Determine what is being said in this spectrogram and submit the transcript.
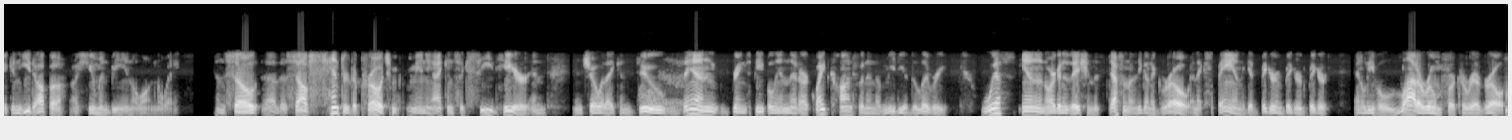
It can eat up a, a human being along the way. And so uh, the self centered approach, meaning I can succeed here and and show what I can do, then brings people in that are quite confident of media delivery within an organization that's definitely going to grow and expand and get bigger and bigger and bigger and leave a lot of room for career growth,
